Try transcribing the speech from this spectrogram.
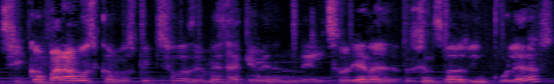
si comparamos con los pinches juegos de mesa que venden en el Soriana de 300 baros bien culeros.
